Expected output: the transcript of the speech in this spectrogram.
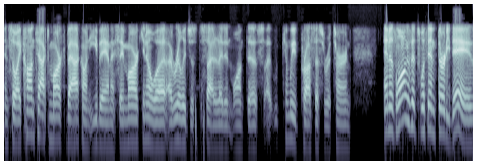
And so I contact Mark back on eBay and I say, Mark, you know what? I really just decided I didn't want this. Can we process a return? And as long as it's within 30 days,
